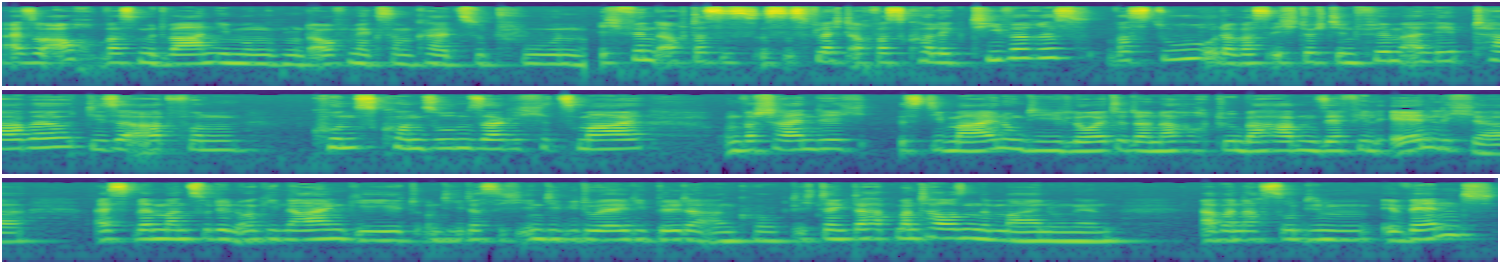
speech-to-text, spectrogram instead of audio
Also auch was mit Wahrnehmung und Aufmerksamkeit zu tun. Ich finde auch, dass es, es ist vielleicht auch was Kollektiveres, was du oder was ich durch den Film erlebt habe. Diese Art von Kunstkonsum, sage ich jetzt mal. Und wahrscheinlich ist die Meinung, die die Leute danach auch drüber haben, sehr viel ähnlicher, als wenn man zu den Originalen geht und jeder sich individuell die Bilder anguckt. Ich denke, da hat man tausende Meinungen. Aber nach so dem Event,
